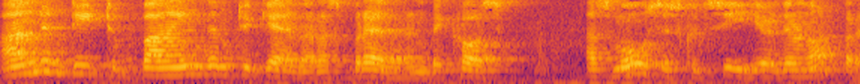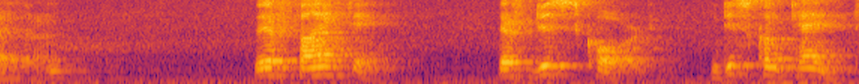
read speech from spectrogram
and indeed to bind them together as brethren, because, as Moses could see here, they're not brethren. They're fighting. There's discord, discontent,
